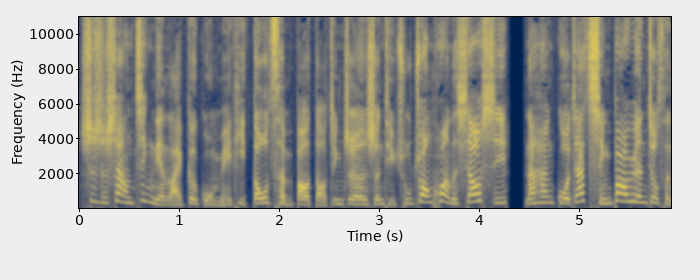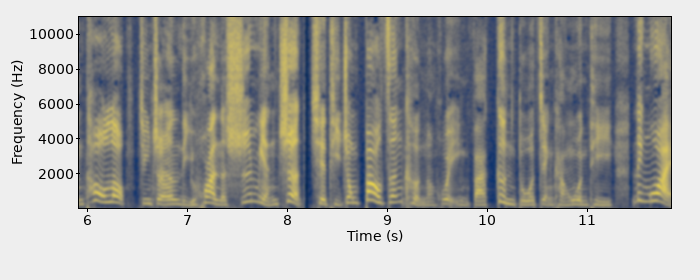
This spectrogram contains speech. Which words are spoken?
事实上，近年来各国媒体都曾报道金正恩身体出状况的消息。南韩国家情报院就曾透露，金正恩罹患了失眠症，且体重暴增可能会引发更多健康问题。另外，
